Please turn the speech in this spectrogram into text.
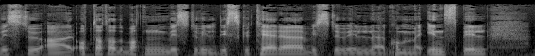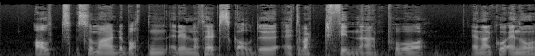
hvis du er opptatt av debatten, hvis du vil diskutere, hvis du vil eh, komme med innspill. Alt som er debatten relatert, skal du etter hvert finne på nrk.no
